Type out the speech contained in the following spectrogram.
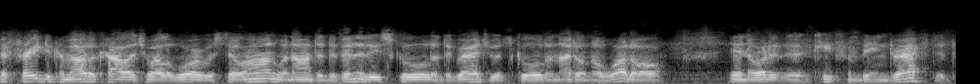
afraid to come out of college while the war was still on, went on to divinity school and to graduate school and I don't know what all, in order to keep from being drafted.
